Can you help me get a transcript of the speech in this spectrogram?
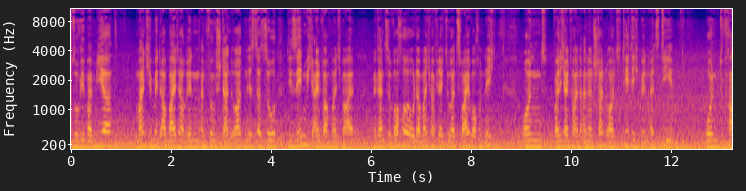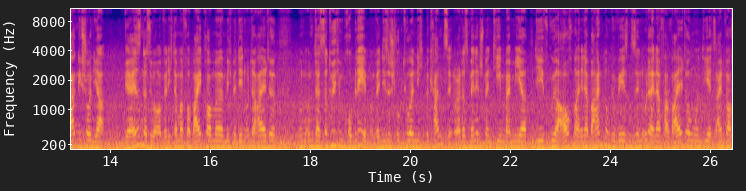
so wie bei mir, manche Mitarbeiterinnen an fünf Standorten ist das so, die sehen mich einfach manchmal eine ganze Woche oder manchmal vielleicht sogar zwei Wochen nicht. Und weil ich einfach an einem anderen Standort tätig bin als die. Und fragen die schon, ja, wer ist denn das überhaupt, wenn ich da mal vorbeikomme, mich mit denen unterhalte. Und, und das ist natürlich ein Problem. Und wenn diese Strukturen nicht bekannt sind oder das Management-Team bei mir, die früher auch mal in der Behandlung gewesen sind oder in der Verwaltung und die jetzt einfach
